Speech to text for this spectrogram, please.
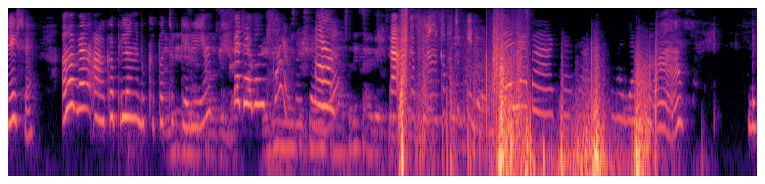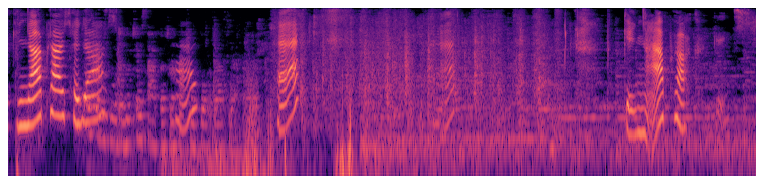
Neyse. Ama ben arka planı bir kapatıp geleyim. Evet bunu tutar mısın şöyle? Ben arka planı kapatıp geliyorum. Bugün ne yapacağız? He? He? Yapacağız?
